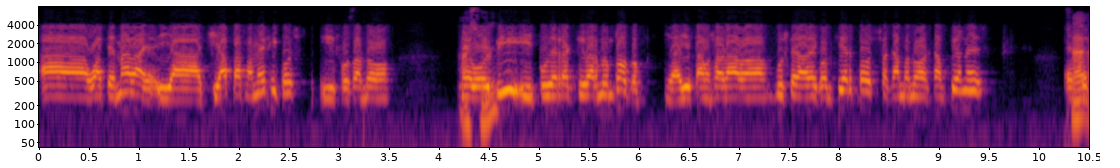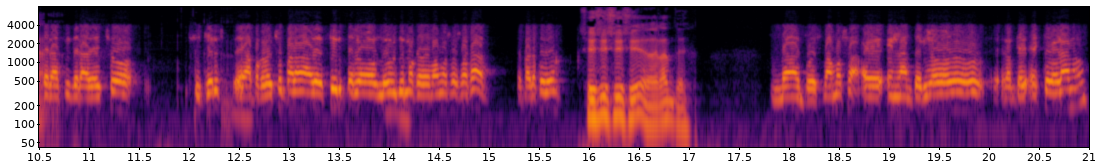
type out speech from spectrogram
a Guatemala y a Chiapas, a México, y fue cuando me ¿Ah, sí? volví y pude reactivarme un poco. Y ahí estamos ahora en búsqueda de conciertos, sacando nuevas canciones, etcétera, etcétera. De hecho, si quieres, eh, aprovecho para decirte lo, lo último que vamos a sacar. ¿Te parece bien? Sí, sí, sí, sí, adelante. Vale, pues vamos a... eh, en la anterior... Este verano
